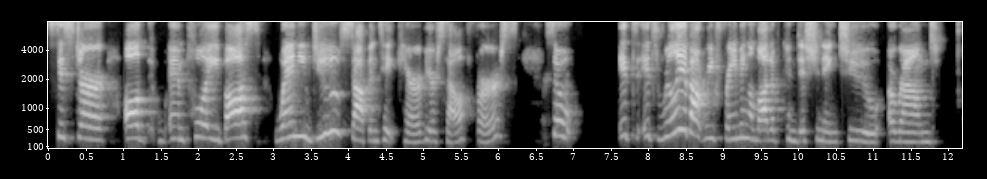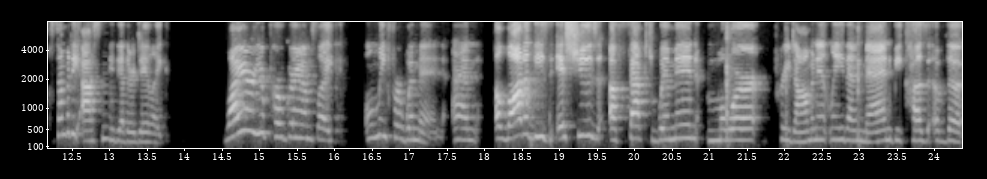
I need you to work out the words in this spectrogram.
sister all employee boss when you do stop and take care of yourself first so it's it's really about reframing a lot of conditioning to around somebody asked me the other day like why are your programs like only for women? And a lot of these issues affect women more predominantly than men because of the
